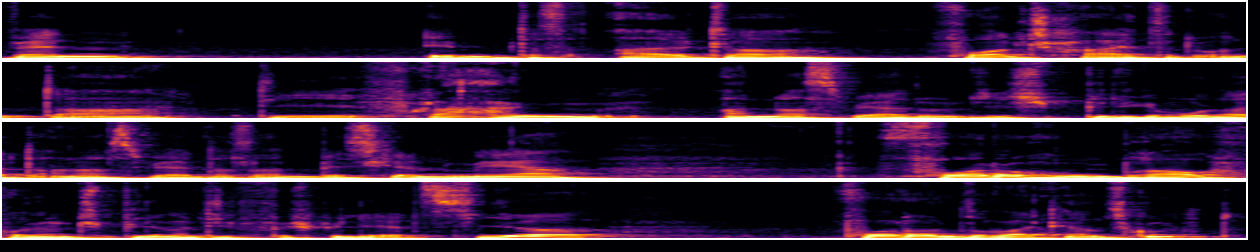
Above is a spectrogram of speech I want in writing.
wenn eben das Alter fortschreitet und da die Fragen anders werden und die Spielgewohnheiten anders werden, dass er ein bisschen mehr Forderungen braucht von den Spielern. Die Spiele jetzt hier fordern soweit ganz gut.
